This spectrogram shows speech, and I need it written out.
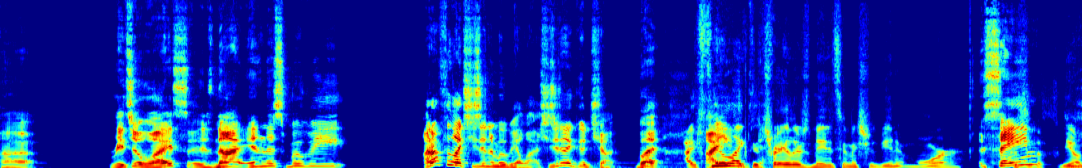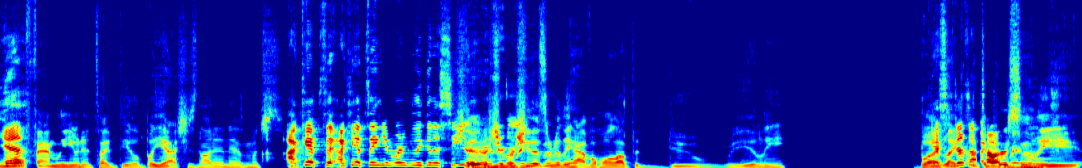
Uh, Rachel Weisz is not in this movie. I don't feel like she's in the movie a lot. She's in a good chunk, but I feel I- like the trailers made it seem like she'd be in it more. same. the, you know, the whole family unit type deal. But yeah, she's not in as much. I kept th- I kept thinking when are they gonna see she, her? or she, or she doesn't really have a whole lot to do, really. But she like, I personally,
